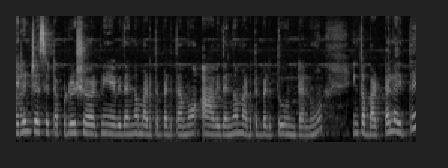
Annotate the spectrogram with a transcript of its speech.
ఐరన్ చేసేటప్పుడు షర్ట్ని ఏ విధంగా మడత పెడతామో ఆ విధంగా మడత పెడుతూ ఉంటాను. ఇంకా బట్టలు అయితే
